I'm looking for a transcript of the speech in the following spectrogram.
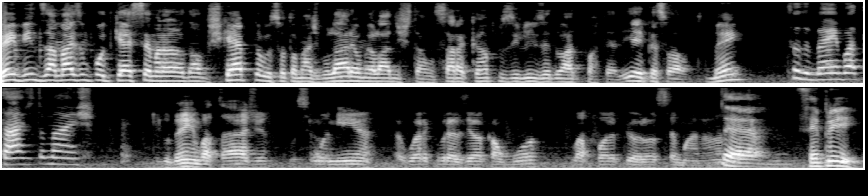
Bem-vindos a mais um podcast semanal da Novos Capital. Eu sou Tomás Goulart, ao meu lado estão Sara Campos e Luiz Eduardo Portela. E aí, pessoal, tudo bem? Tudo bem, boa tarde, Tomás. Tudo bem, boa tarde. Uma semaninha, agora que o Brasil acalmou, lá fora piorou a semana, né? É, sempre,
